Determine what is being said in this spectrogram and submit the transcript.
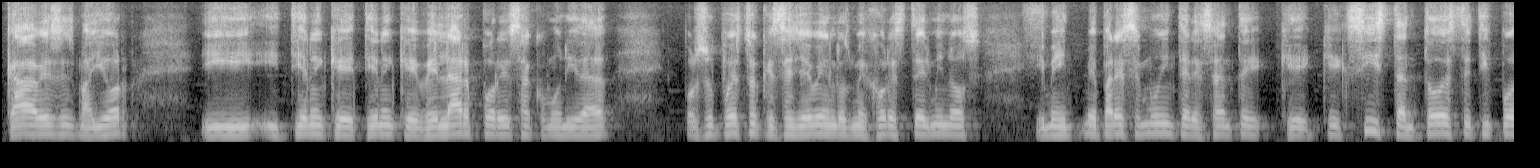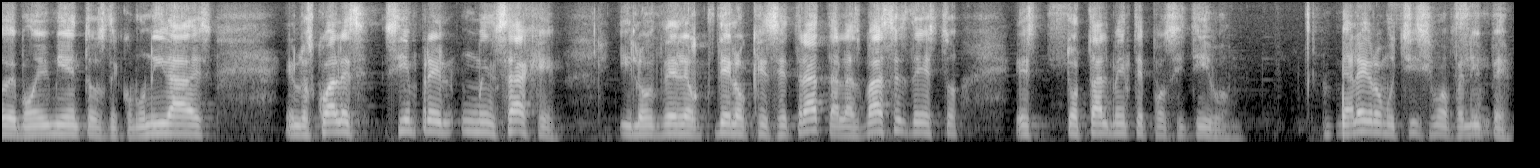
cada vez es mayor y, tienen, que, tienen que velar por esa comunidad. Por supuesto que se lleven los mejores términos y me, me parece muy interesante que, que, existan todo este tipo de movimientos, de comunidades, en los cuales siempre un mensaje y lo de, lo de lo que se trata, las bases de esto, es totalmente positivo. Me alegro muchísimo, Felipe.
